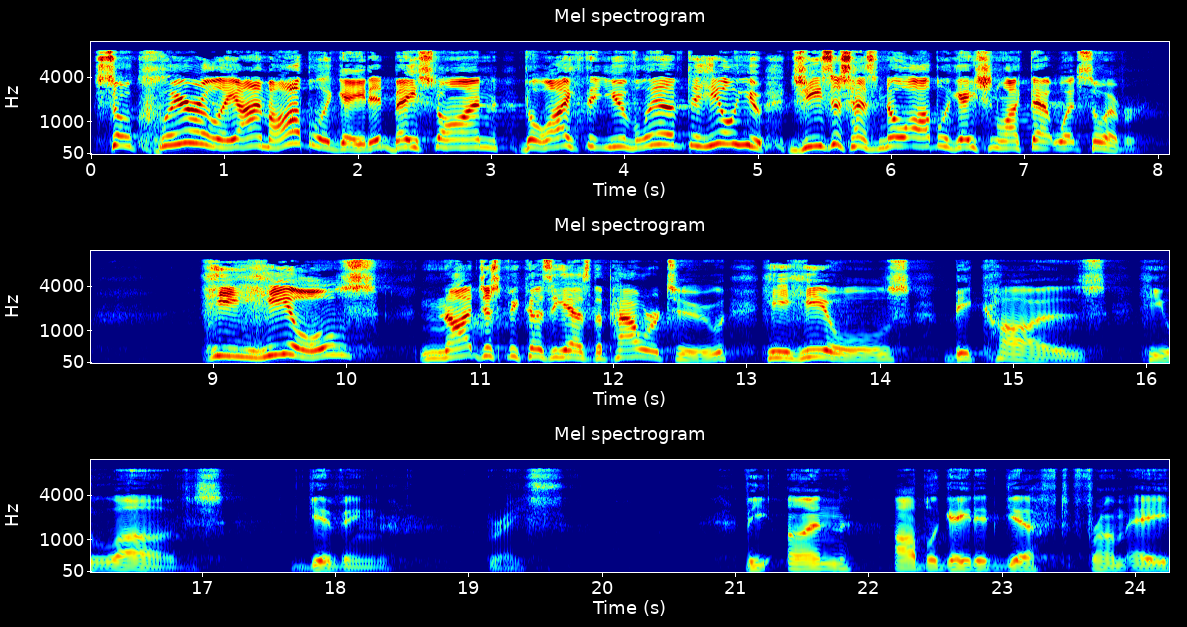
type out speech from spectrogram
So clearly, I'm obligated based on the life that you've lived to heal you. Jesus has no obligation like that whatsoever. He heals not just because he has the power to, he heals because he loves giving grace. The un obligated gift from a,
